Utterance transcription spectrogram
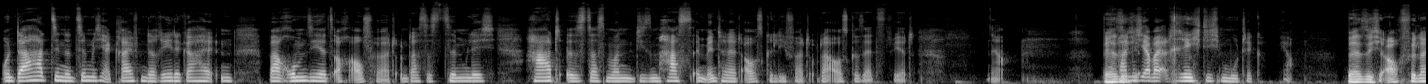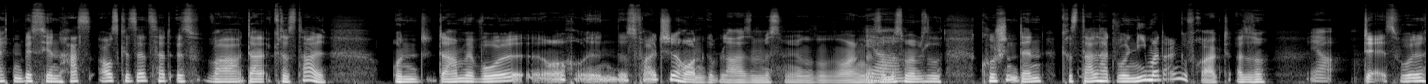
Und da hat sie eine ziemlich ergreifende Rede gehalten, warum sie jetzt auch aufhört und dass es ziemlich hart ist, dass man diesem Hass im Internet ausgeliefert oder ausgesetzt wird. Ja, Wer fand ich aber richtig mutig. Ja. Wer sich auch vielleicht ein bisschen Hass ausgesetzt hat, ist, war da Kristall. Und da haben wir wohl auch in das falsche Horn geblasen, müssen wir so sagen. Also Ja. müssen wir ein bisschen kuschen, denn Kristall hat wohl niemand angefragt. Also Ja, der ist wohl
